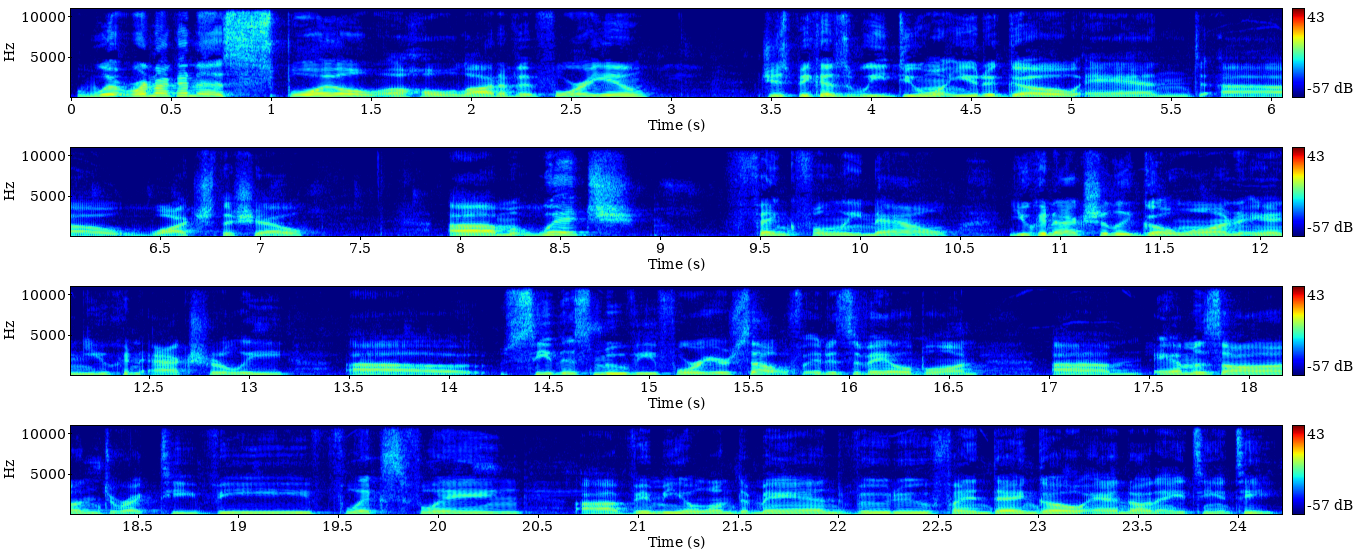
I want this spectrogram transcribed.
we're, we're not gonna spoil a whole lot of it for you, just because we do want you to go and uh, watch the show um, which thankfully now you can actually go on and you can actually uh, see this movie for yourself. It is available on um, Amazon, DirecTV, FlixFling, uh, Vimeo on Demand, Vudu, Fandango, and on AT and T.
